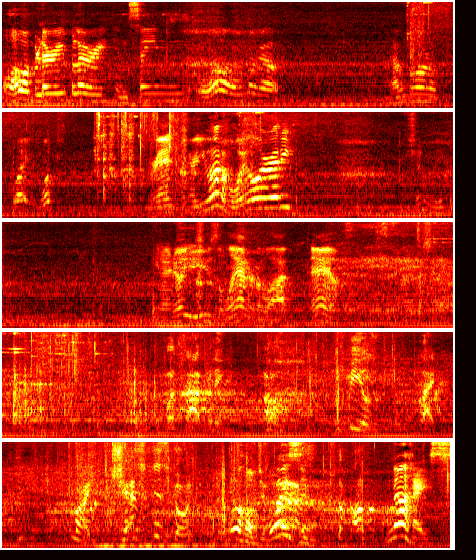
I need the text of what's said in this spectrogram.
Oh, blurry, blurry. Insane. Whoa, look out. I'm going to. Like, what? Grant, are you out of oil already? Shouldn't be. I mean, I know you use the lantern a lot. Damn. What's happening? Oh, it feels like my chest is going. Oh, poison. Nice.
